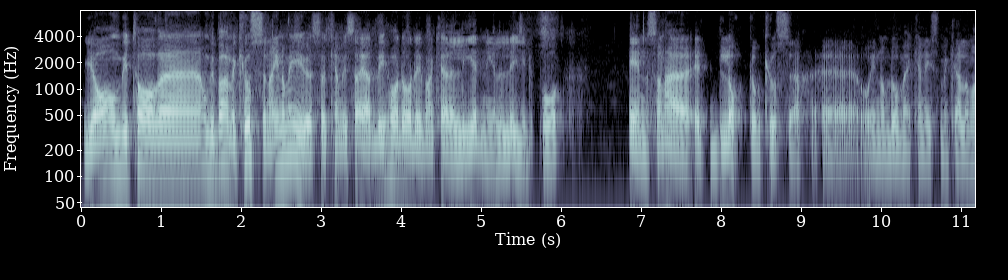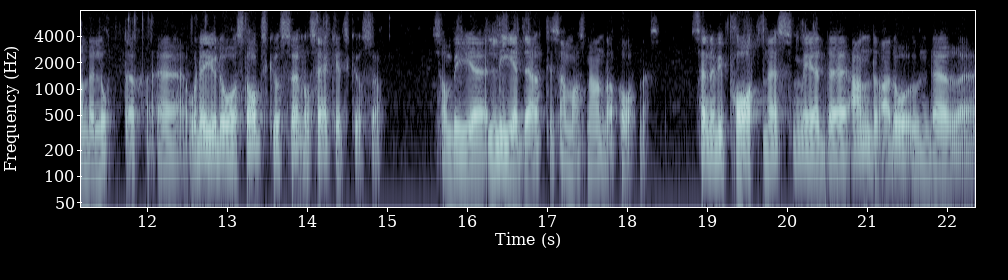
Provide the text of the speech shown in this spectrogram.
Ja, om vi, tar, om vi börjar med kurserna inom EU så kan vi säga att vi har då det man kallar ledning eller lead på en sån här, ett block av kurser och inom då mekanismen kallar man det lotter. Och det är ju då stabskursen och säkerhetskursen som vi eh, leder tillsammans med andra partners. Sen är vi partners med eh, andra då under eh,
